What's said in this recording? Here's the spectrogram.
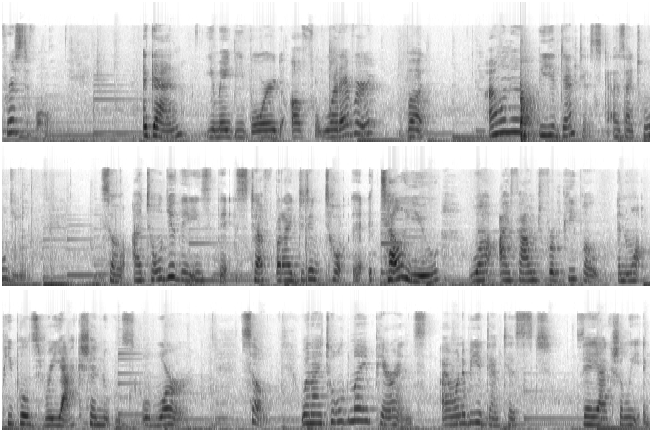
first of all, again, you may be bored of whatever, but I want to be a dentist as I told you. So I told you these, stuff, but I didn't to- tell you what I found from people and what people's reactions were. So when I told my parents I want to be a dentist, they actually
